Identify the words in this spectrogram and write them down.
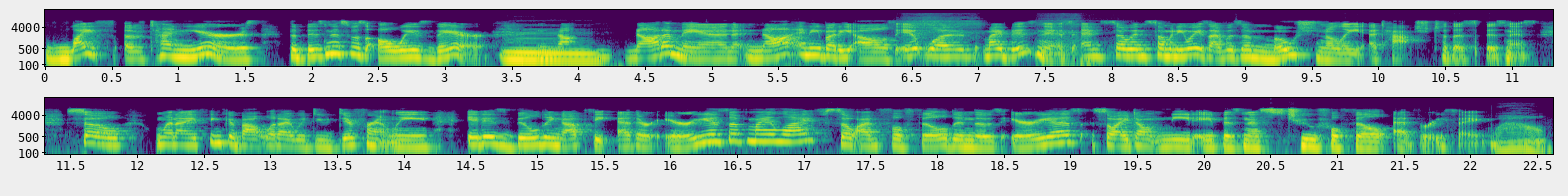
life of 10 years, the business was always there. Mm. Not, not a man, not anybody else. It was my business. And so, in so many ways, I was emotionally attached to this business. So, when I think about what I would do differently, it is building up the other areas of my life. So, I'm fulfilled in those areas. So, I don't need a business to fulfill everything. Wow.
